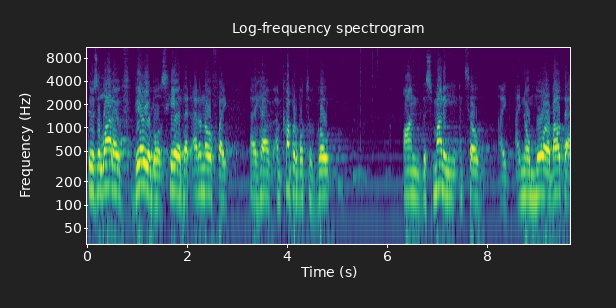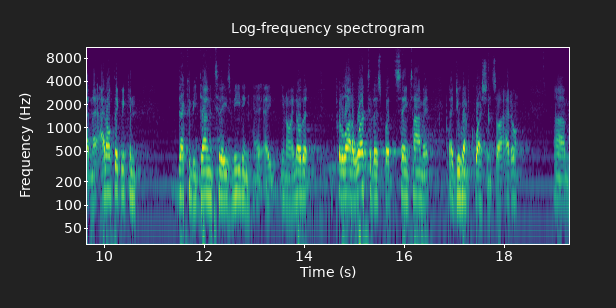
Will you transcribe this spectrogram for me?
there's a lot of variables here that I don't know if I, I have, I'm comfortable to vote on this money until I, I know more about that. And I, I don't think we can, that can be done in today's meeting. I, I, you know, I know that we put a lot of work to this, but at the same time, I, I do have questions, so I don't, um,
